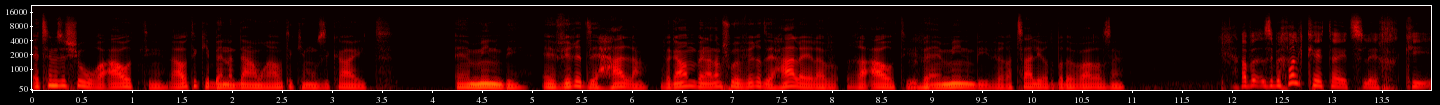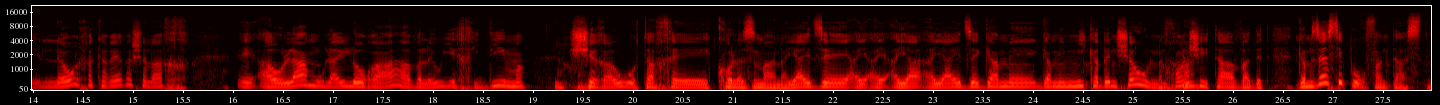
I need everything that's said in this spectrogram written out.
עצם זה שהוא ראה אותי, ראה אותי כבן אדם, ראה אותי כמוזיקאית, האמין בי, העביר את זה הלאה, וגם בן אדם שהוא העביר את זה הלאה אליו, ראה אותי mm-hmm. והאמין בי ורצה להיות בדבר הזה. אבל זה בכלל קטע אצלך, כי לאורך הקריירה שלך, אה, העולם אולי לא ראה, אבל היו יחידים נכון. שראו אותך אה, כל הזמן. היה את זה, היה, היה, היה את זה גם, אה, גם עם מיקה בן שאול, נכון? נכון? שאיתה עבדת. גם זה סיפור פנטסטי.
